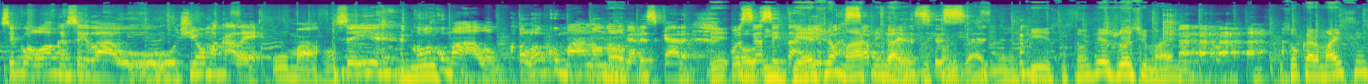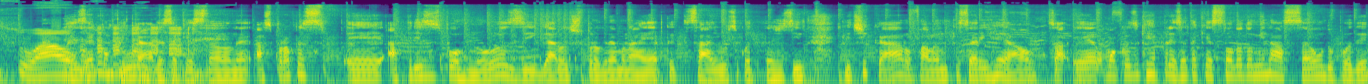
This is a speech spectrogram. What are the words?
você coloca, sei lá, o, o, o Tião Macalé. O Marlon. Você ia. Coloca o Marlon. Coloca o Marlon no Não. lugar desse cara. E- Você ô, aceitaria inveja passar mata, hein, por galera? Vocês esses- estão ligados, né? Que vocês estão invejosos demais, mano. sou o cara mais sensual. Mas é complicado essa questão, né? As próprias é, atrizes pornôs e garotos de programa na época que saiu 50 Tons de Cinza criticaram, falando que isso era irreal. É uma coisa que representa a questão da dominação, do poder.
